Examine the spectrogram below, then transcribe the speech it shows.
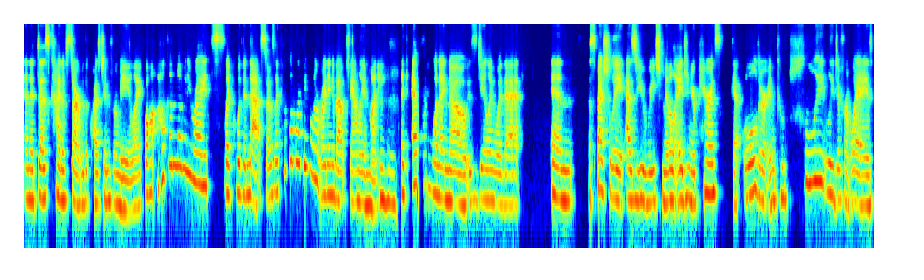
And it does kind of start with a question for me like, well, how come nobody writes like with a nest? So I was like, how come more people aren't writing about family and money? Mm-hmm. Like everyone I know is dealing with it. And especially as you reach middle age and your parents get older in completely different ways,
